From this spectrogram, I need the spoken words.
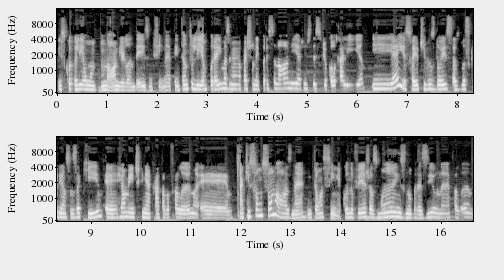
escolher um nome irlandês, enfim, né? Tem tanto Liam por aí, mas eu me apaixonei por esse nome e a gente decidiu colocar Liam. E é isso. Aí eu tive os dois, as duas crianças aqui. É, realmente, que nem a Ká tava falando, é, aqui somos só nós, né? Então, assim, é quando eu vejo as mães no Brasil, né, falando,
